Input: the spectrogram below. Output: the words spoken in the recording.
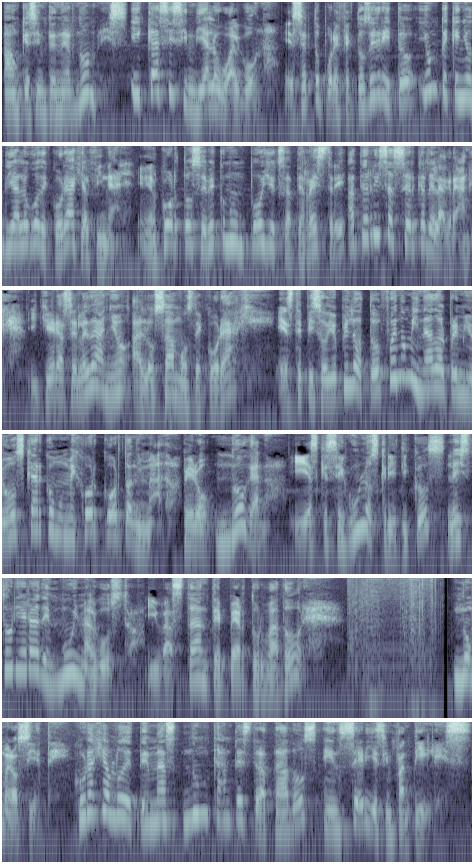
aunque sin tener nombres, y casi sin diálogo alguno, excepto por efectos de grito y un pequeño diálogo de Coraje al final. En el corto se ve como un pollo extraterrestre aterriza cerca de la granja y quiere hacerle daño a los amos de Coraje. Este episodio piloto fue nominado al premio Oscar como mejor corto animado, pero no ganó. Y es que según los críticos, la historia era de muy mal gusto bastante perturbadora. Número 7. Coraje habló de temas nunca antes tratados en series infantiles.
